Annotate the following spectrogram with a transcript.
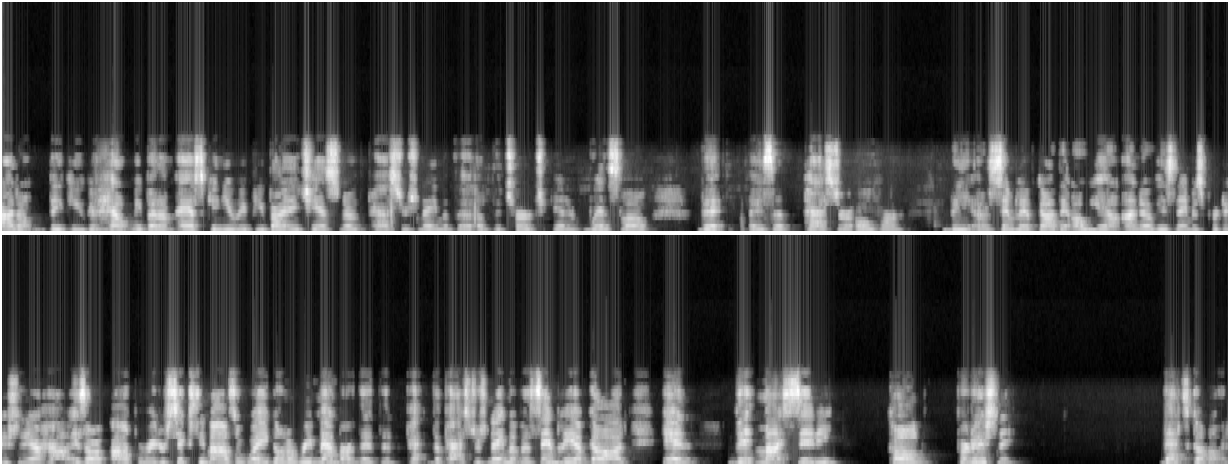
I don't think you can help me, but I'm asking you if you by any chance know the pastor's name of the of the church in Winslow. that is a pastor over the Assembly of God. They, oh yeah, I know his name is Producer. Now, how is an operator 60 miles away going to remember that the, the pastor's name of Assembly of God in the, my city called Producing? That's God.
